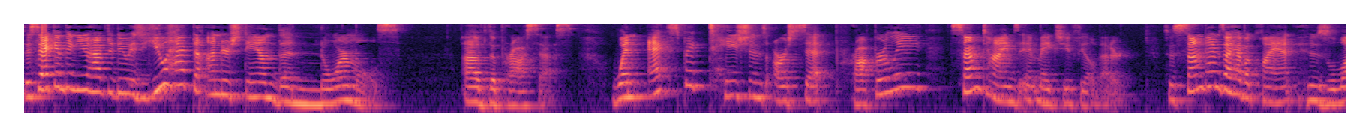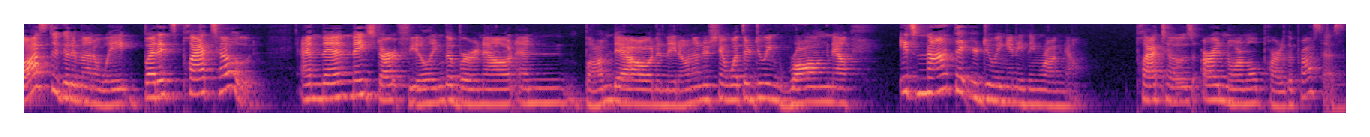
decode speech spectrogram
The second thing you have to do is you have to understand the normals of the process. When expectations are set properly, sometimes it makes you feel better. So sometimes I have a client who's lost a good amount of weight, but it's plateaued. And then they start feeling the burnout and bummed out and they don't understand what they're doing wrong now. It's not that you're doing anything wrong now. Plateaus are a normal part of the process.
